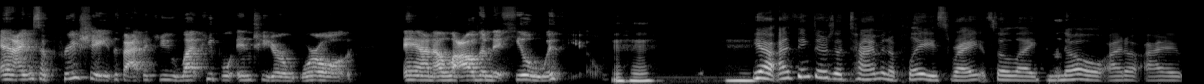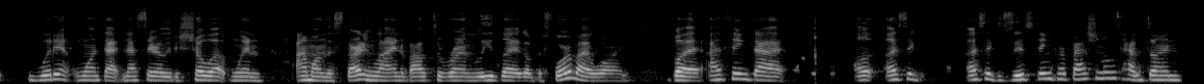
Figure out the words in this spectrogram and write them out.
and I just appreciate the fact that you let people into your world and allow them to heal with you. Mm-hmm. Mm-hmm. Yeah, I think there's a time and a place, right? So, like, mm-hmm. no, I don't. I wouldn't want that necessarily to show up when I'm on the starting line about to run lead leg of the four by one. But I think that uh, us us existing professionals have done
